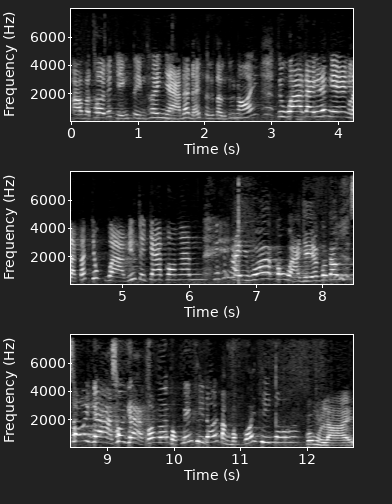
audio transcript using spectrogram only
À mà thôi cái chuyện tiền thuê nhà đó để từ từ tôi nói. Tôi qua đây đó nghe là có chút quà biếu cho cha con anh. Hay quá có quà gì á cô tư? Xôi gà, xôi gà con ơi Một miếng khi đói bằng một gói khi no con lại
